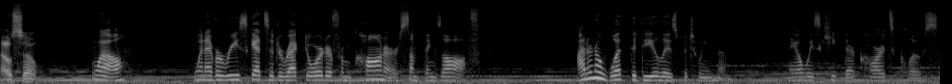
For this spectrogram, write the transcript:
How so? Well, whenever Reese gets a direct order from Connor, something's off. I don't know what the deal is between them. They always keep their cards close.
